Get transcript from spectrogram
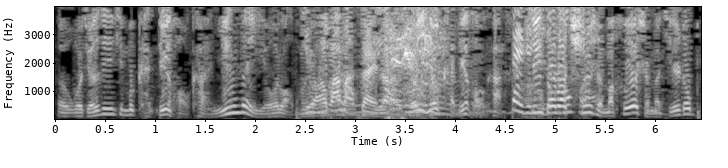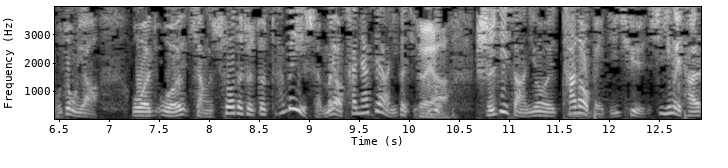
呃，我觉得这期节目肯定好看，因为有老朋友奥巴马在那儿，所以就肯定好看。带着至于说他你的光环吃什么、喝什么，其实都不重要。我我想说的是，说他为什么要参加这样一个节目？啊实际上，因为他到北极去，是因为他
